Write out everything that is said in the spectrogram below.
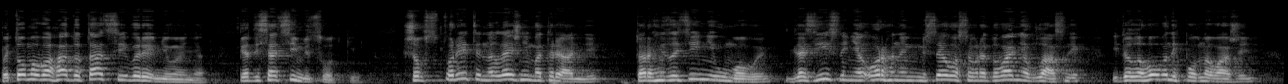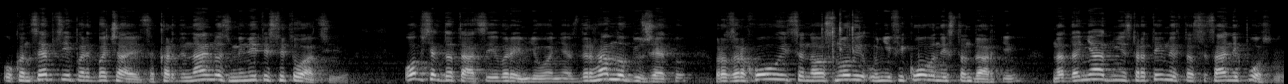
Питома вага дотації вирівнювання 57%. Щоб створити належні матеріальні та організаційні умови для здійснення органами місцевого самоврядування власних і делегованих повноважень, у концепції передбачається кардинально змінити ситуацію. Обсяг дотації вирівнювання з державного бюджету розраховується на основі уніфікованих стандартів надання адміністративних та соціальних послуг.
